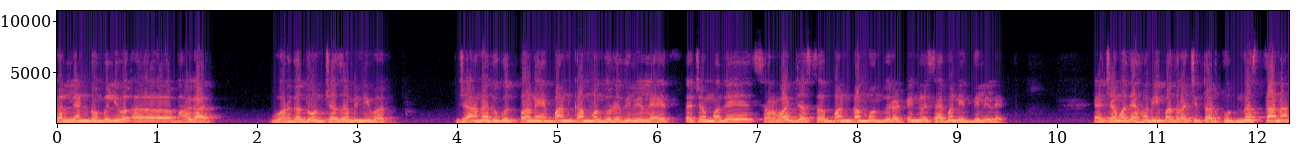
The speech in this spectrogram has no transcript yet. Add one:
कल्याण डोंबिवली भागात वर्ग दोनच्या जमिनीवर ज्या अनधिकृतपणे बांधकाम मंजुऱ्या दिलेल्या आहेत त्याच्यामध्ये सर्वात जास्त बांधकाम मंजुऱ्या टेंगळे साहेबांनी दिलेल्या आहेत. याच्यामध्ये हमीपत्राची तरतूद नसताना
